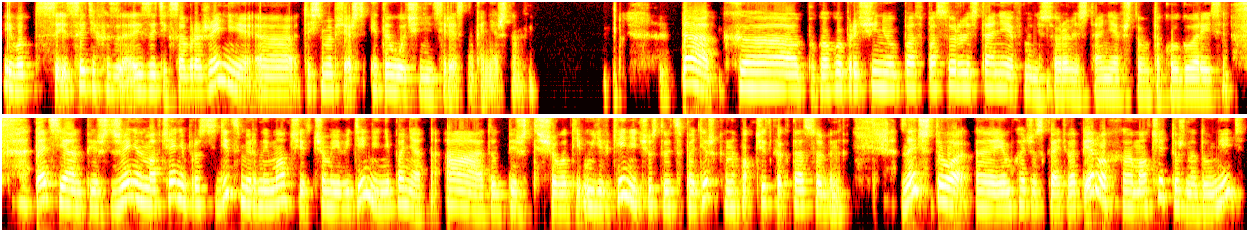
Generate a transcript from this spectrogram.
И вот с, этих, из этих соображений ты с ним общаешься. Это очень интересно, конечно. Так, э, по какой причине поссорились Танеев? Мы не ссорились, Танеев, что вы такое говорите? Татьяна пишет, Женя на молчании просто сидит смирно и молчит. В чем ее видение, непонятно. А, тут пишет еще, вот у Евгении чувствуется поддержка, она молчит как-то особенно. Знаете, что э, я вам хочу сказать? Во-первых, э, молчать тоже надо уметь.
